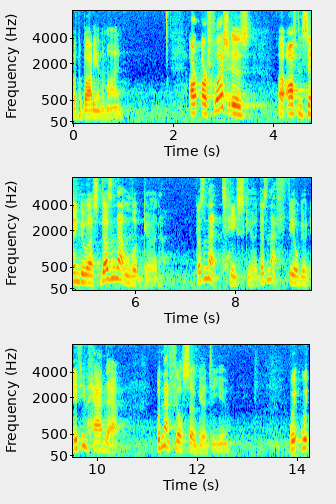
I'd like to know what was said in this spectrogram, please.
of the body and the mind. Our, our flesh is uh, often saying to us, Doesn't that look good? Doesn't that taste good? Doesn't that feel good? If you had that, wouldn't that feel so good to you? We, we,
